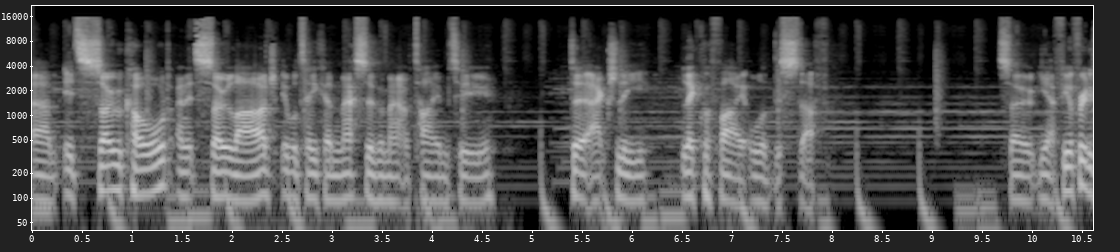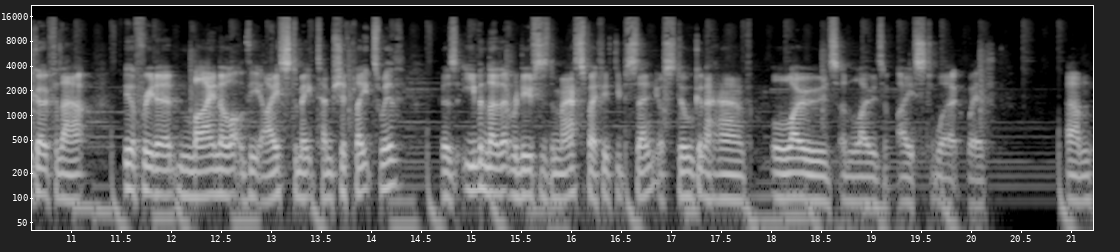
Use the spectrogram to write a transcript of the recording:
Um, it's so cold and it's so large, it will take a massive amount of time to to actually liquefy all of this stuff. So yeah, feel free to go for that. Feel free to mine a lot of the ice to make temperature plates with, because even though that reduces the mass by 50%, you're still going to have loads and loads of ice to work with. Um,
